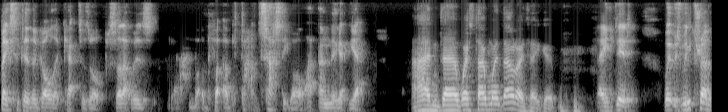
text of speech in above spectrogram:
basically the goal that kept us up. So that was a, fantastic goal. And they, yeah, And uh, West Ham went down, I take it. they did. Well, it was with Trevor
